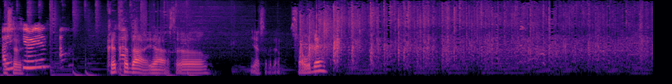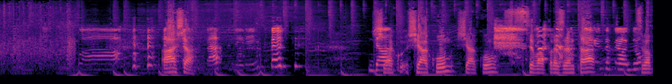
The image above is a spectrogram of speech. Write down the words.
Are you serious? Cred că da, ia să, ia să vedem. Se aude? Așa. Da. Și, acu- și acum, și acum se va prezenta... se va,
